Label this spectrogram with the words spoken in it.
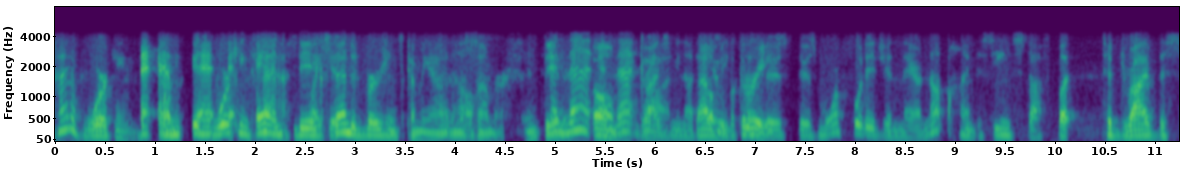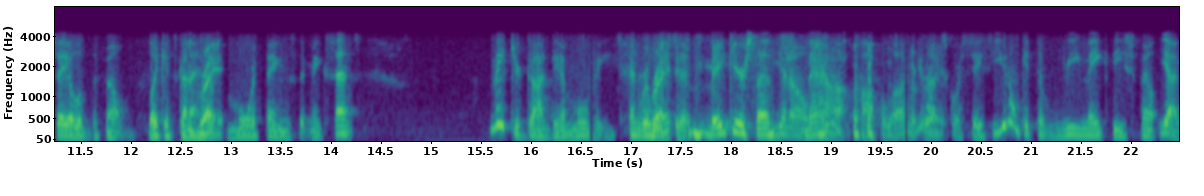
kind of working. And, and It's and- working and fast, the like it- extended version's coming out in the summer in theaters. and that oh and that drives God. me nuts That'll too, be because three. there's there's more footage in there, not behind the scenes stuff, but to drive the sale of the film. Like it's going to have more things that make sense. Make your goddamn movie and release right. it. Make your sense You know, now. you're not Coppola, you're right. not Scorsese. You don't get to remake these films. Yeah,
